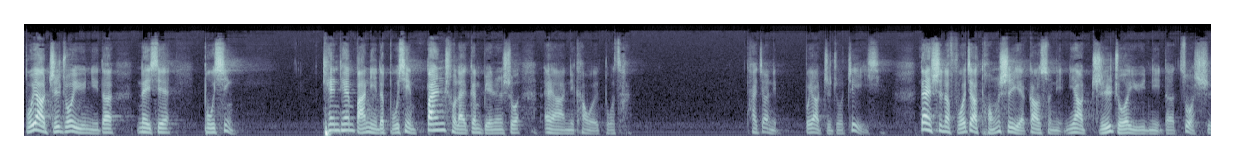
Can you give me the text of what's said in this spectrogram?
不要执着于你的那些不幸。天天把你的不幸搬出来跟别人说，哎呀，你看我有多惨。他叫你不要执着这一些，但是呢，佛教同时也告诉你，你要执着于你的做事，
